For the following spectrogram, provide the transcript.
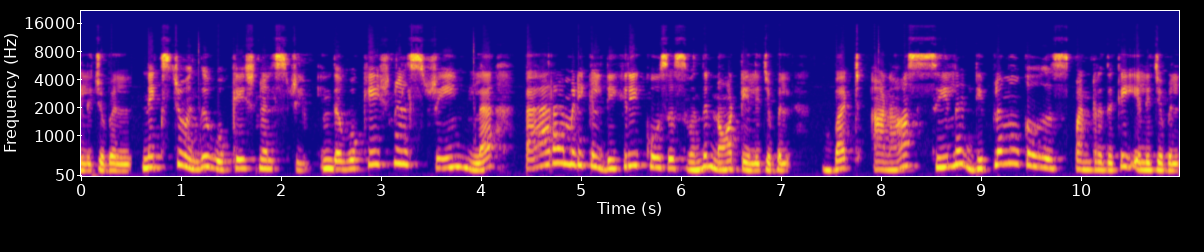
எலிஜிபிள் நெக்ஸ்ட் வந்து ஒகேஷனல் ஸ்ட்ரீம் இந்த ஒகேஷனல் ஸ்ட்ரீம்ல பேராமெடிக்கல் டிகிரி கோர்சஸ் வந்து நாட் எலிஜிபிள் பட் ஆனால் சில டிப்ளமோ கோர்ஸ் பண்ணுறதுக்கு எலிஜிபிள்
